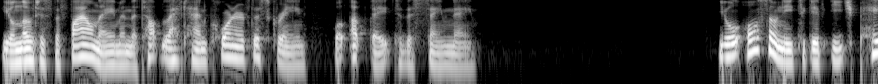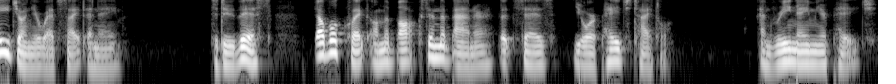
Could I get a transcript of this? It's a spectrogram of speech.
You'll notice the file name in the top left-hand corner of the screen will update to the same name. You will also need to give each page on your website a name. To do this, double-click on the box in the banner that says Your Page Title and rename your page.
